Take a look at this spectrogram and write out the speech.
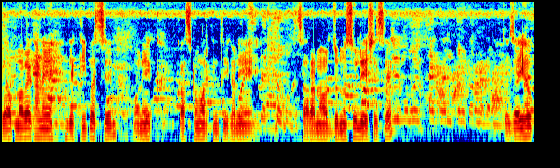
তো আপনারা এখানে দেখতেই পাচ্ছেন, অনেক কাস্টমার কিন্তু এখানে চারা নেওয়ার জন্য চলে এসেছে। তো যাই হোক।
